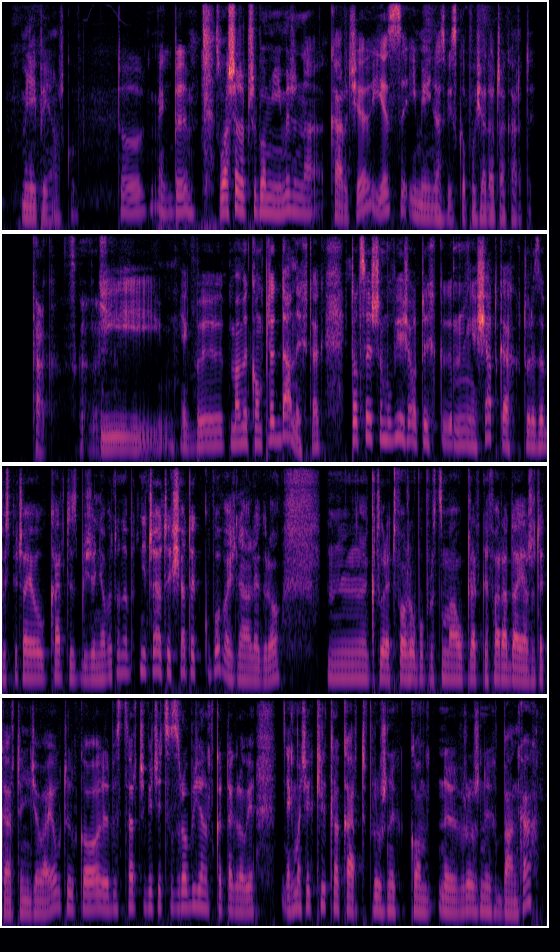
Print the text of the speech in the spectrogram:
mniej pieniążków to jakby, zwłaszcza, że przypomnijmy, że na karcie jest imię i nazwisko posiadacza karty. Tak, zgadza się. I jakby mamy komplet danych, tak? To, co jeszcze mówiłeś o tych mm, siatkach, które zabezpieczają karty zbliżeniowe, to nawet nie trzeba tych siatek kupować na Allegro, mm, które tworzą po prostu małą klatkę Faradaya, że te karty nie działają, tylko wystarczy, wiecie co zrobić? Ja na przykład tak robię. Jak macie kilka kart w różnych, w różnych bankach,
